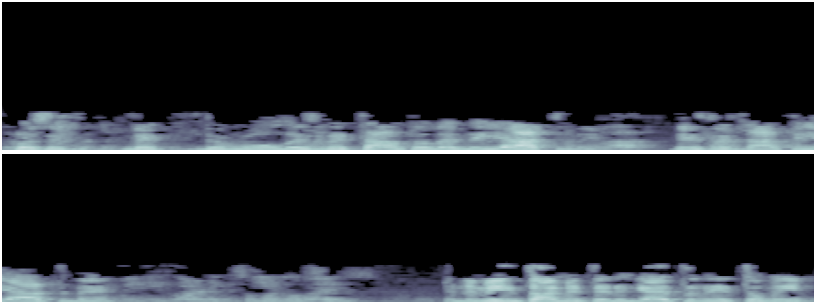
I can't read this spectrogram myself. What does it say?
because the, the rule is metaltale the yatme. This is not the yatme. In the meantime, it didn't get to the Yatomim.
